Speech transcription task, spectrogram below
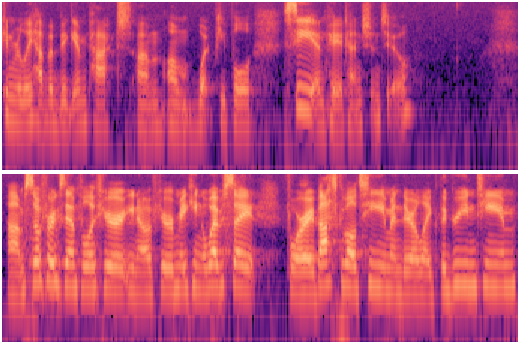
can really have a big impact um, on what people see and pay attention to. Um, so for example, if you're, you know, if you're making a website for a basketball team and they're like the green team,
